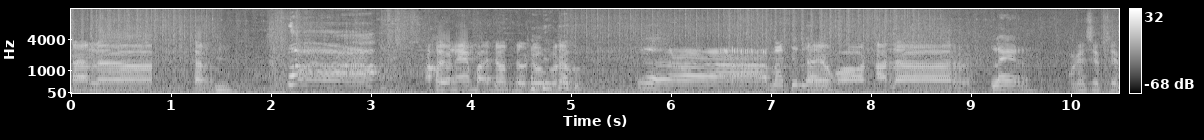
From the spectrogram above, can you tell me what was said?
Halo. Wah! Aku yang nembak jod do do aku. Ah, mati Ayo laler. kok aler. Ler. Oke sip sip.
